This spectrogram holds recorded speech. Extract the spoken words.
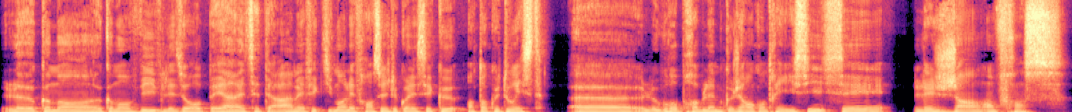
le comment euh, comment vivent les Européens, etc. Mais effectivement, les Français, je les connaissais que en tant que touriste. Euh, le gros problème que j'ai rencontré ici, c'est les gens en France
